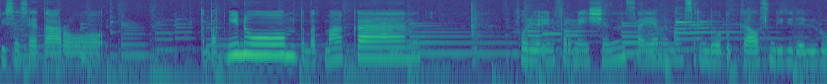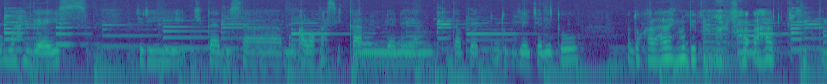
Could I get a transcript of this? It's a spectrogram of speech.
bisa saya taruh tempat minum, tempat makan. For your information, saya memang sering bawa bekal sendiri dari rumah, guys. Jadi kita bisa mengalokasikan dana yang kita buat untuk jajan itu untuk hal-hal yang lebih bermanfaat gitu.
